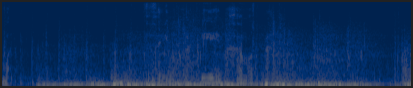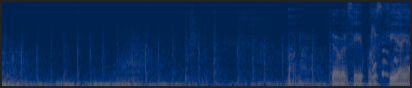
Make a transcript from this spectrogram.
Bueno. Seguimos por aquí, bajamos por aquí. No, no. Si por Es aquí hay...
